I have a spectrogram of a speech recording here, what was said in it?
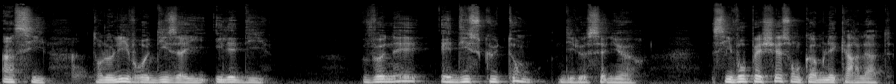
Ainsi, dans le livre d'Isaïe, il est dit Venez et discutons, dit le Seigneur. Si vos péchés sont comme l'écarlate,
